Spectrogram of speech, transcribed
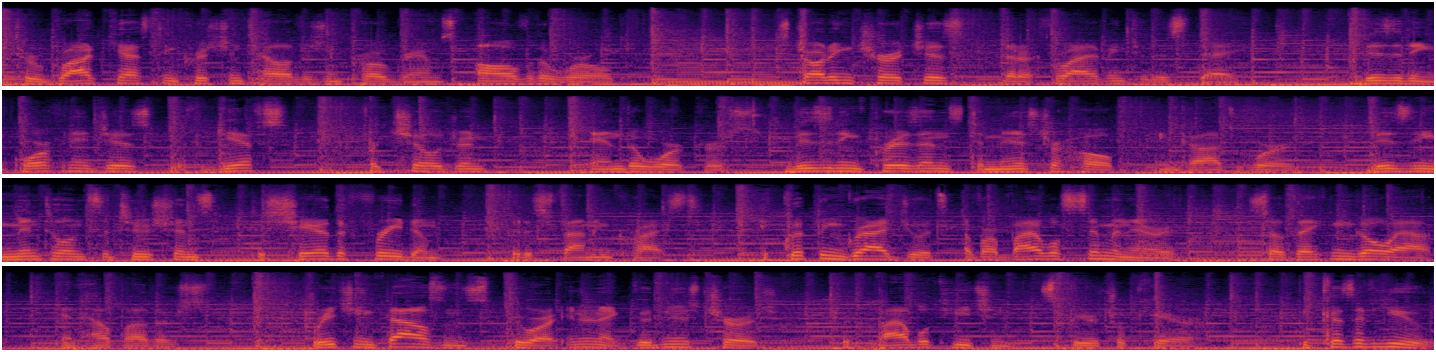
through broadcasting Christian television programs all over the world, starting churches that are thriving to this day, visiting orphanages with gifts for children and the workers, visiting prisons to minister hope in God's Word, visiting mental institutions to share the freedom that is found in Christ, equipping graduates of our Bible seminary so they can go out and help others, reaching thousands through our Internet Good News Church with Bible teaching and spiritual care. Because of you,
